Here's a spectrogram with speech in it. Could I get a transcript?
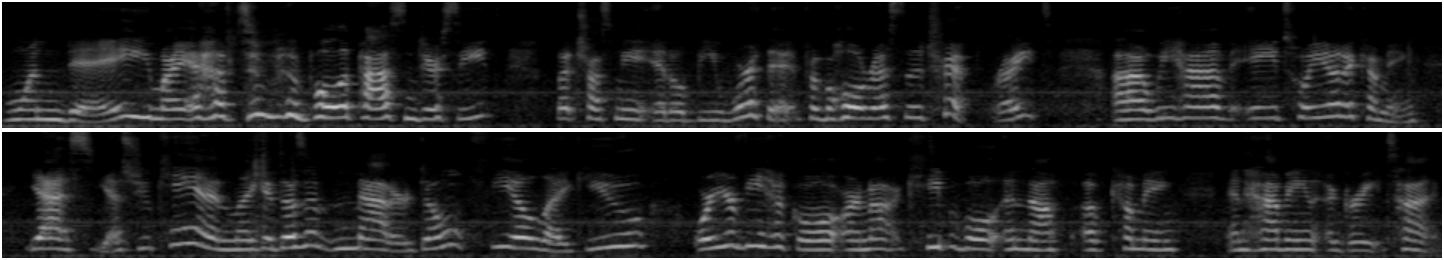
one day, you might have to pull a passenger seat but trust me, it'll be worth it for the whole rest of the trip, right? Uh, we have a Toyota coming. Yes, yes you can. Like, it doesn't matter. Don't feel like you or your vehicle are not capable enough of coming and having a great time.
